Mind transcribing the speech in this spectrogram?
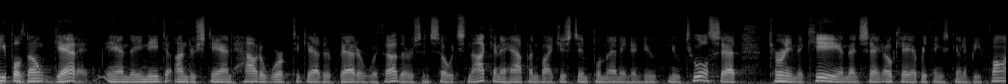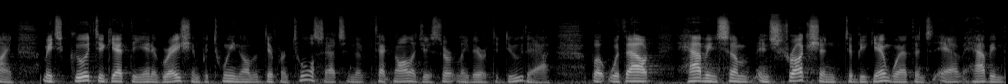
people don't get it and they need to understand how to work together better with others. And so it's not going to happen by just implementing a new, new tool set, turning the key, and then saying, okay, everything's going to be fine. I mean, it's good to get the integration between all the different tool sets, and the technology is certainly there to do that. But without having some instruction to begin with and and uh, having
